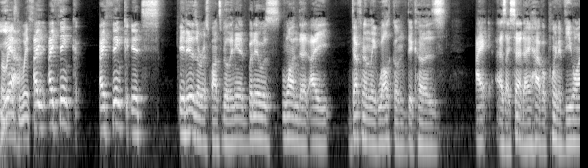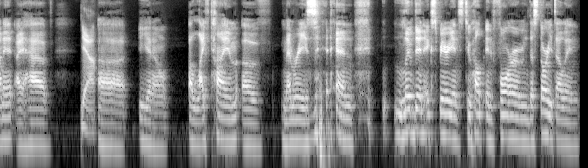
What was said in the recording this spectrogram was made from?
Raised with I, I think I think it's it is a responsibility, but it was one that I definitely welcomed because I, as I said, I have a point of view on it. I have, Yeah. uh, you know, a lifetime of memories and lived in experience to help inform the storytelling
